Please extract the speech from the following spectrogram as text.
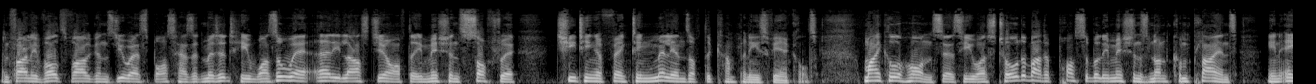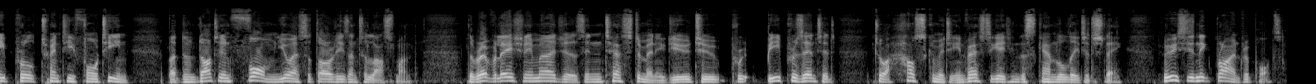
And finally, Volkswagen's US boss has admitted he was aware early last year of the emissions software cheating affecting millions of the company's vehicles. Michael Horn says he was told about a possible emissions non-compliance in April 2014, but did not inform US authorities until last month. The revelation emerges in testimony due to be presented to a House committee investigating the scandal later today. BBC's Nick Bryant reports.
